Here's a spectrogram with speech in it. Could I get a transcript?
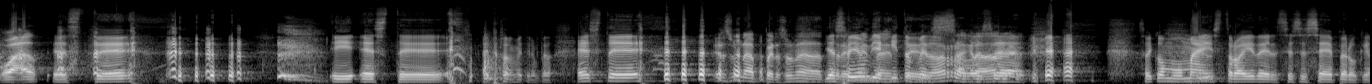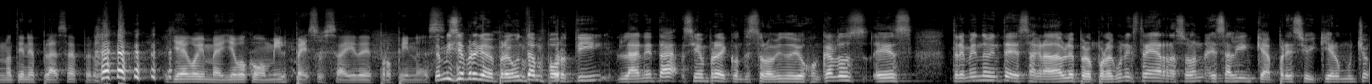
Wow. Este. y este. Ay, perdón, me tiré un pedo. Este. Eres una persona ya soy un viejito pedorro. O desagradable. sea, soy como un maestro ahí del CCC, pero que no tiene plaza. Pero llego y me llevo como mil pesos ahí de propinas. A mí siempre que me preguntan por ti, la neta, siempre contesto lo mismo. Digo, Juan Carlos es tremendamente desagradable, pero por alguna extraña razón es alguien que aprecio y quiero mucho.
